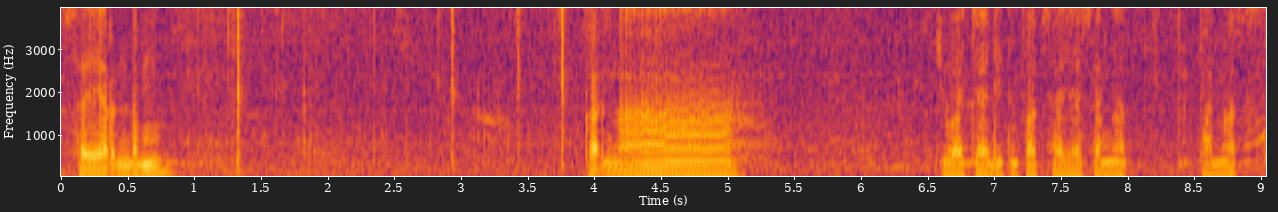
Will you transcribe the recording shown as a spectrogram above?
saya rendam. Karena cuaca di tempat saya sangat panas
